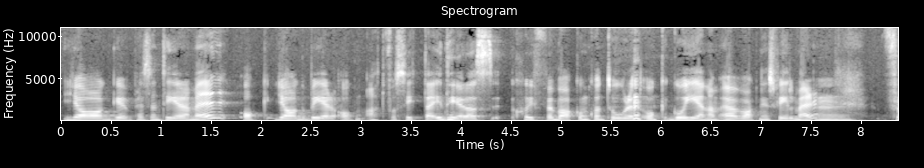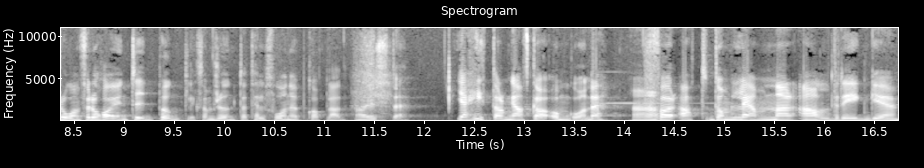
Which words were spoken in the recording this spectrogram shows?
jag presenterar mig och jag ber om att få sitta i deras skyffe bakom kontoret och gå igenom övervakningsfilmer. Mm. Från, för då har jag en tidpunkt liksom, runt där telefonen är uppkopplad. Ja, just det. Jag hittar dem ganska omgående. Ja. För att de lämnar aldrig eh,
